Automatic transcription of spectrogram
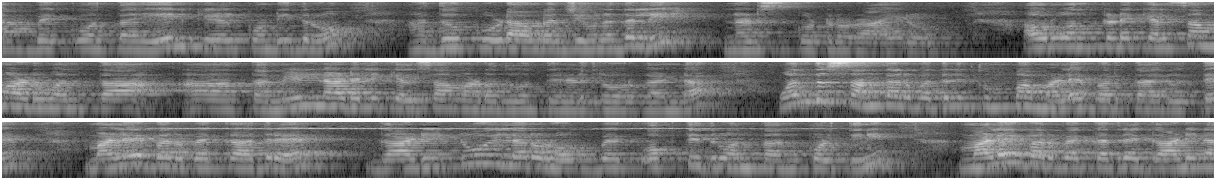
ಆಗಬೇಕು ಅಂತ ಏನು ಕೇಳ್ಕೊಂಡಿದ್ರು, ಅದು ಕೂಡ ಅವರ ಜೀವನದಲ್ಲಿ ನಡೆಸ್ಕೊಟ್ರು ರಾಯರು. ಅವರು ಒಂದು ಕಡೆ ಕೆಲಸ ಮಾಡುವಂಥ ತಮಿಳ್ನಾಡಲ್ಲಿ ಕೆಲಸ ಮಾಡೋದು ಅಂತ ಹೇಳಿದ್ರು ಅವ್ರ ಗಂಡ. ಒಂದು ಸಂದರ್ಭದಲ್ಲಿ ತುಂಬ ಮಳೆ ಬರ್ತಾ ಇರುತ್ತೆ. ಮಳೆ ಬರಬೇಕಾದ್ರೆ ಗಾಡಿ ಟೂ ವೀಲರಲ್ಲಿ ಹೋಗ್ಬೇಕು, ಹೋಗ್ತಿದ್ರು ಅಂತ ಅಂದ್ಕೊಳ್ತೀನಿ ಮಳೆ ಬರಬೇಕಾದ್ರೆ ಗಾಡಿನ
